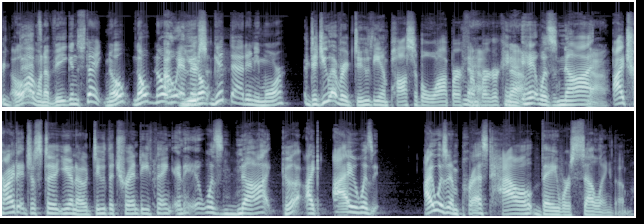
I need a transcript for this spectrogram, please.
Uh, oh, I want a vegan steak. Nope, nope, nope. Oh, and you don't get that anymore. Did you ever do the Impossible Whopper from No, Burger King? no. It was not. No. I tried it just to, you know, do the trendy thing, and it was not good. Like I was, I was impressed how they were selling them.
